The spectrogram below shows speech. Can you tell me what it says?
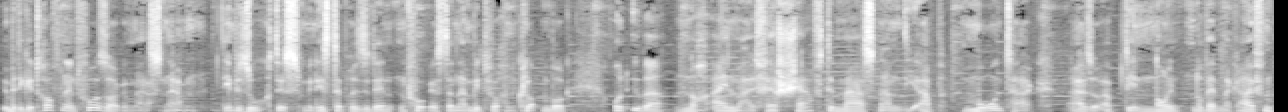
Über die getroffenen Vorsorgemaßnahmen, den Besuch des Ministerpräsidenten vorgestern am Mittwoch in Kloppenburg und über noch einmal verschärfte Maßnahmen, die ab Montag, also ab dem 9. November greifen,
